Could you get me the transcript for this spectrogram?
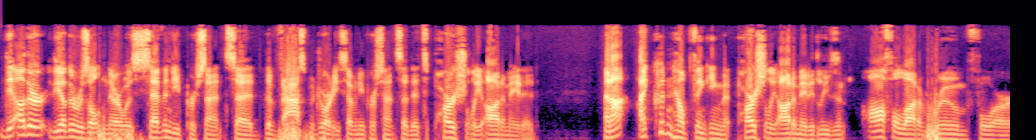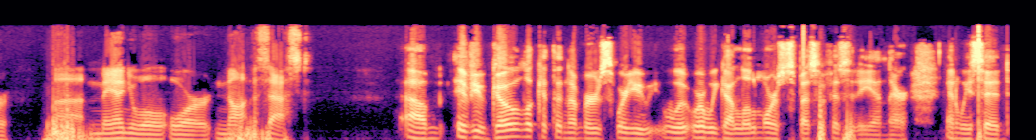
the other the other result in there was seventy percent said the vast majority, seventy percent said it's partially automated, and I, I couldn't help thinking that partially automated leaves an awful lot of room for uh, manual or not assessed. Um, if you go look at the numbers where you where we got a little more specificity in there, and we said,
